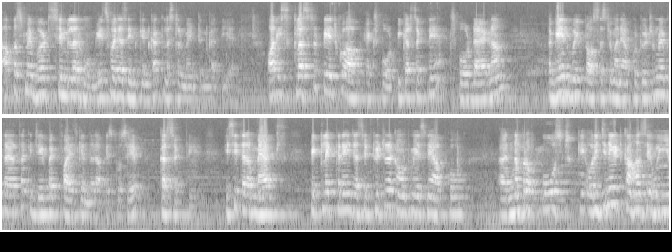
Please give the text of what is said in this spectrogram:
आपस में वर्ड सिमिलर होंगे, इस वजह से इनके, इनका क्लस्टर मेंटेन कर दिया है। और इस क्लस्टर पेज को आप एक्सपोर्ट भी कर सकते हैं एक्सपोर्ट डायग्राम अगेन वही प्रोसेस जो मैंने आपको ट्विटर में बताया था कि जेपैक फ़ाइल के अंदर आप इसको सेव कर सकते हैं। इसी तरह मैप्स पे क्लिक करें, जैसे ट्विटर अकाउंट में इसने आपको नंबर ऑफ़ पोस्ट के ओरिजिनेट कहाँ से हुई हैं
